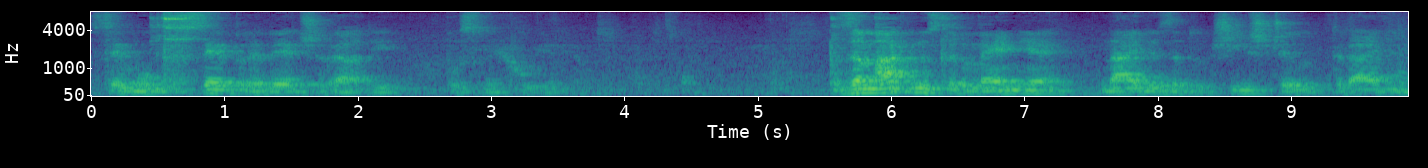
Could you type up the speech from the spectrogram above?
se mu vse preveč radi posmehujejo. Zamaknil strmenje najde zatočišče v trajnem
